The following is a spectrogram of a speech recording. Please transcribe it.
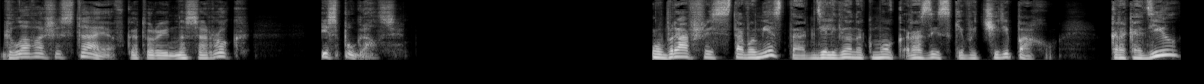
Глава шестая, в которой носорог испугался. Убравшись с того места, где львенок мог разыскивать черепаху, крокодил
